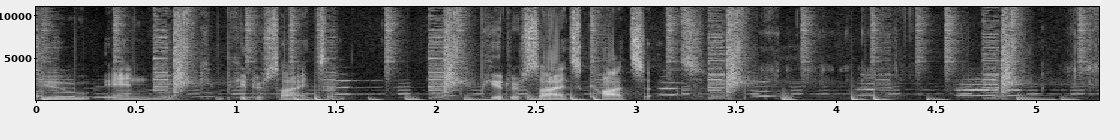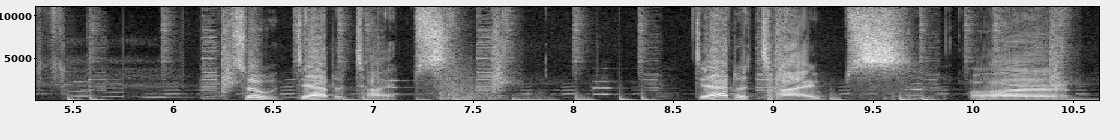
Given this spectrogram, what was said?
do in computer science and computer science concepts. So, data types. Data types are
